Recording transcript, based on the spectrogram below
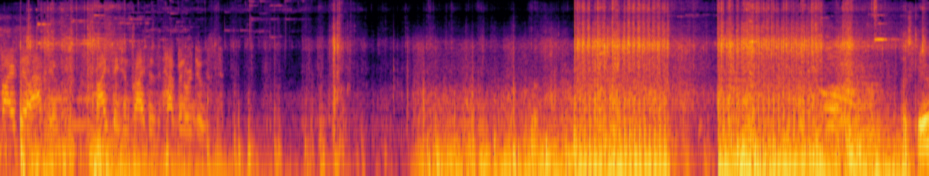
Fire sale active. Buy station prices have been reduced. Care.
